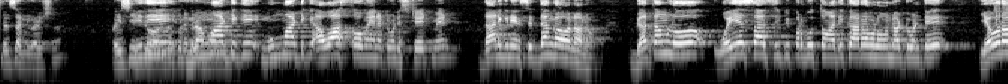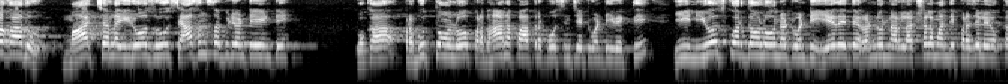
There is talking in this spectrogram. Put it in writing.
తెలుసా మీకు విషయం? వైసీపీ ముమ్మాటికి ముమ్మాటికి అవాస్తవమైనటువంటి స్టేట్మెంట్. దానికి నేను సిద్ధంగా ఉన్నాను. గతంలో వైఎస్ఆర్సీపీ ప్రభుత్వం అధికారంలో ఉన్నటువంటి ఎవరో కాదు మార్చర్ల ఈరోజు శాసనసభ్యుడు అంటే ఏంటి? ఒక ప్రభుత్వంలో ప్రధాన పాత్ర పోషించేటువంటి వ్యక్తి. ఈ నియోజకవర్గంలో ఉన్నటువంటి ఏదైతే రెండున్నర లక్షల మంది ప్రజల యొక్క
